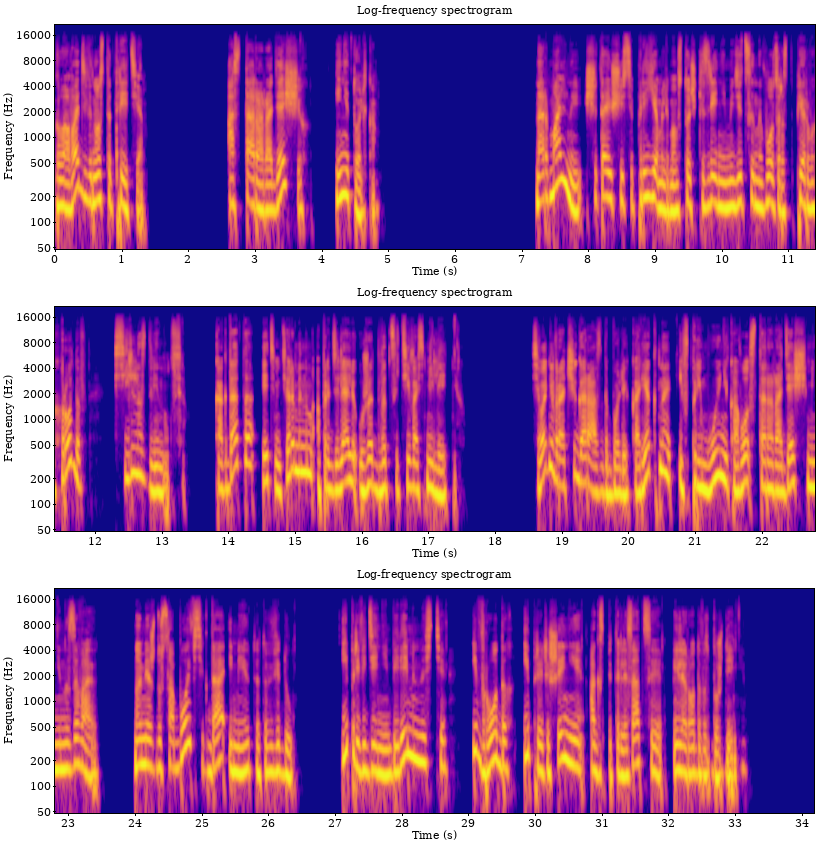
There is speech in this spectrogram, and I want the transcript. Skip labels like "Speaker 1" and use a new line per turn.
Глава 93. О старородящих и не только. Нормальный, считающийся приемлемым с точки зрения медицины возраст первых родов, сильно сдвинулся. Когда-то этим термином определяли уже 28-летних. Сегодня врачи гораздо более корректны и впрямую никого старородящими не называют, но между собой всегда имеют это в виду. И при ведении беременности – и в родах, и при решении о госпитализации или родовозбуждении.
